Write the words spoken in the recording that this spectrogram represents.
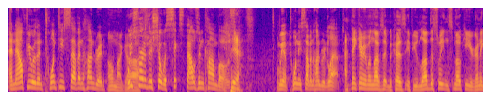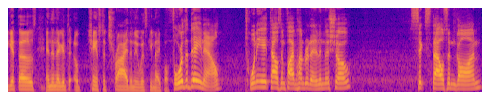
And now fewer than 2,700. Oh my God. We started this show with 6,000 combos. Yes. We have 2,700 left. I think everyone loves it because if you love the sweet and smoky, you're going to get those, and then they get a chance to try the new whiskey maple. For the day now, 28,500 and in this show, 6,000 gone.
